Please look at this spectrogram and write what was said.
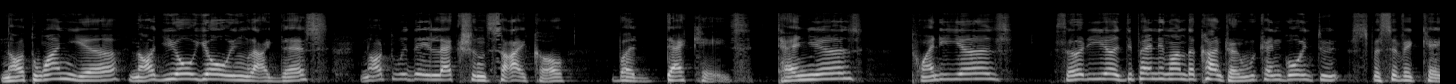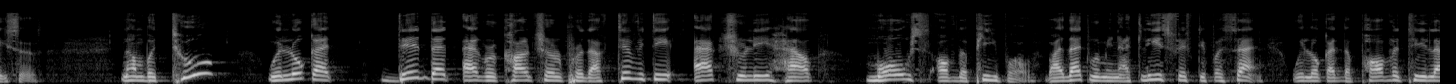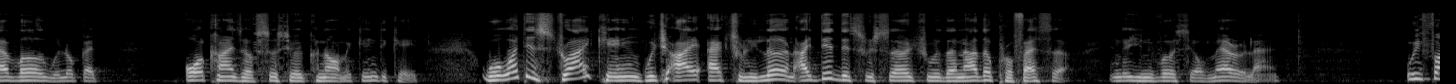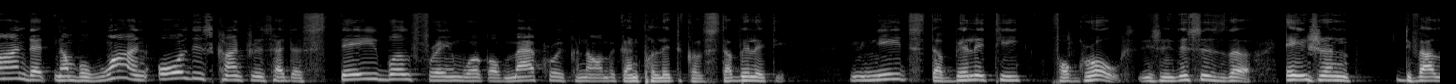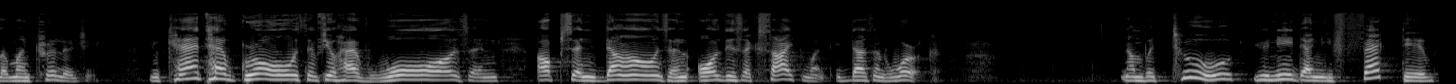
Not one year, not yo-yoing like this, not with the election cycle, but decades. 10 years, 20 years, 30 years, depending on the country, we can go into specific cases. Number two, we look at did that agricultural productivity actually help most of the people? By that we mean at least 50%. We look at the poverty level, we look at all kinds of socioeconomic indicators. Well, what is striking, which I actually learned, I did this research with another professor, in the University of Maryland. We find that number one, all these countries had a stable framework of macroeconomic and political stability. You need stability for growth. You see, this is the Asian development trilogy. You can't have growth if you have wars and ups and downs and all this excitement. It doesn't work. Number two, you need an effective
